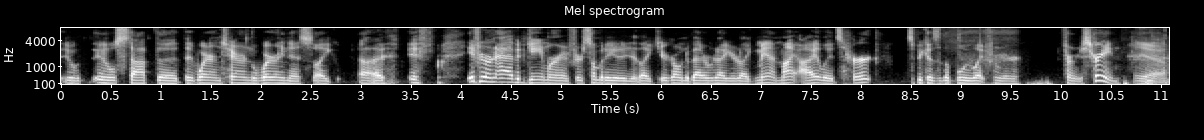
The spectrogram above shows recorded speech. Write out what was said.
It'll, it'll stop the the wear and tear and the weariness. Like uh if if you're an avid gamer if you're somebody like you're going to bed every night you're like man my eyelids hurt. It's because of the blue light from your from your screen. Yeah.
